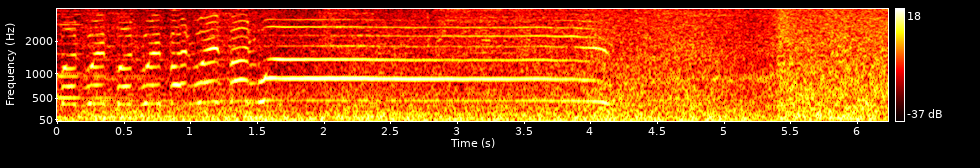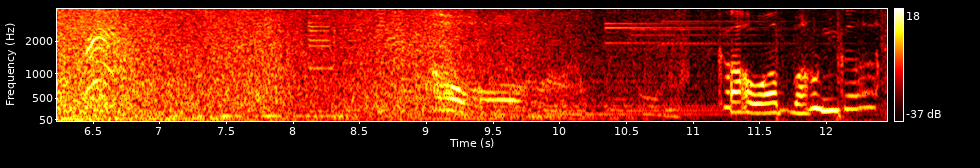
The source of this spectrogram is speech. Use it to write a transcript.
Bad way, bad way, bad way, 我靠我鹏哥。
